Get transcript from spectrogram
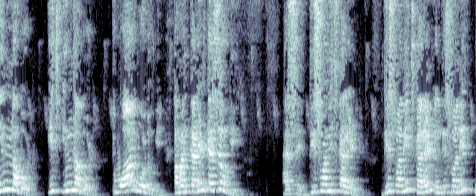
In the board is in the board toward board होगी. तो हमारी करंट कैसे होगी? ऐसे. This one is current this one is current and this one is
